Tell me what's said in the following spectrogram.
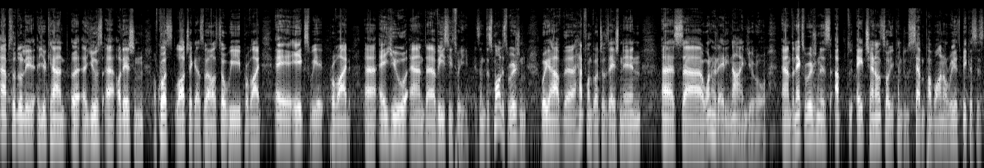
absolutely you can uh, use uh, Audition, of course, Logic as well. So we provide AAX, we provide uh, AU and uh, VC3. It's in the smallest version where you have the headphone virtualization in as uh, 189 euro, and the next version is up to eight channels, so you can do 7.1 or real speakers,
